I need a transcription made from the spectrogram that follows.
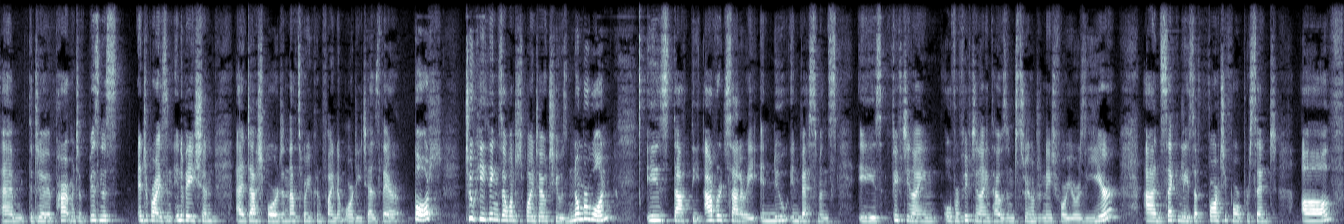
um, the Department of Business enterprise and innovation uh, dashboard and that's where you can find out more details there. But two key things I wanted to point out to you is number one is that the average salary in new investments is 59 over 59,384 euros a year and secondly is that 44% of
